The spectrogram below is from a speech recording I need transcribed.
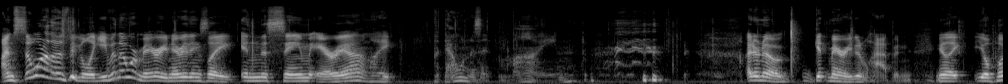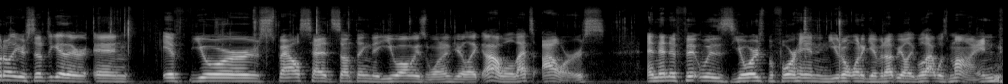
I'm still one of those people, like, even though we're married and everything's, like, in the same area, I'm like, but that one isn't mine. I don't know. Get married, it'll happen. You're like, you'll put all your stuff together, and if your spouse had something that you always wanted, you're like, oh, well, that's ours. And then if it was yours beforehand and you don't want to give it up, you're like, well, that was mine.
